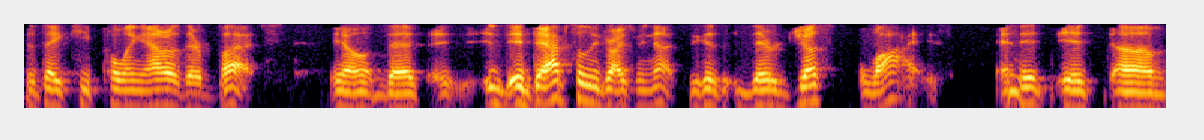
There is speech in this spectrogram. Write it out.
that they keep pulling out of their butts. You know that it, it absolutely drives me nuts because they're just lies, and it it um,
